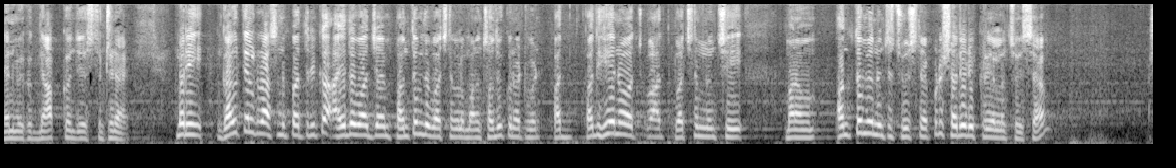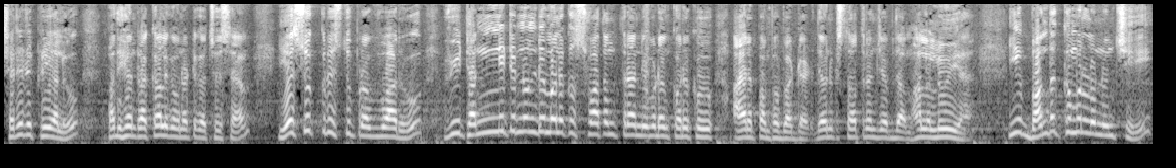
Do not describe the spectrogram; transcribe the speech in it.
నేను మీకు జ్ఞాపకం చేస్తుంటున్నాను. మరి గల్తెలకు రాసిన పత్రిక ఐదవ అధ్యాయం పంతొమ్మిది వచనంలో మనం చదువుకున్నటువంటి పద్ పదిహేనవ వచనం నుంచి మనం పంతొమ్మిది నుంచి చూసినప్పుడు శరీర క్రియలను చూసాం శరీర క్రియలు పదిహేను రకాలుగా ఉన్నట్టుగా చూసాం యేసుక్రీస్తు ప్రభువారు వీటన్నిటి నుండి మనకు స్వాతంత్రాన్ని ఇవ్వడం కొరకు ఆయన పంపబడ్డాడు. దేవునికి స్తోత్రం చెప్దాం హలలుయ ఈ బంధకముల నుంచి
